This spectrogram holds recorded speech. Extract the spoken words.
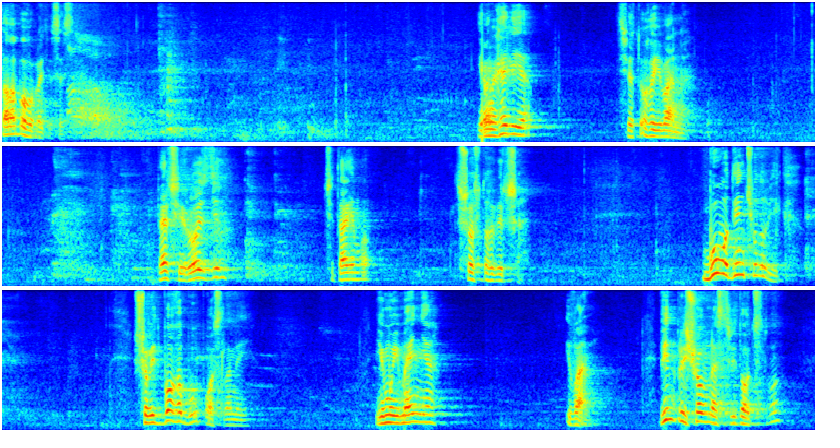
Слава Богу, браті і сестри. Євангелія святого Івана. Перший розділ читаємо з шостого вірша. Був один чоловік, що від Бога був посланий. Йому імення Іван. Він прийшов на свідоцтво,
